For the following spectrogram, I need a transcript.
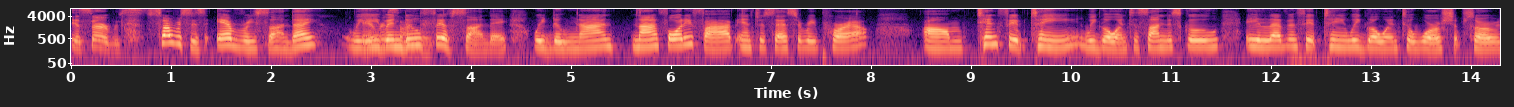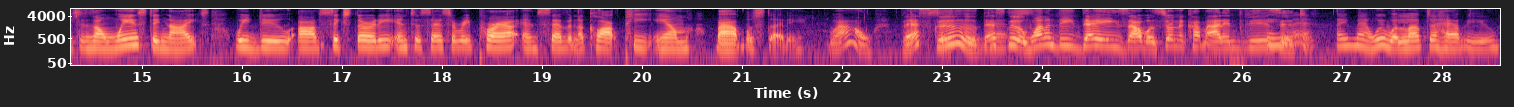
is service? services every Sunday. We Every even do fifth Sunday. We do nine nine forty five intercessory prayer. Um, ten fifteen we go into Sunday school. Eleven fifteen we go into worship services. On Wednesday nights we do um, six thirty intercessory prayer and seven o'clock p.m. Bible study. Wow, that's good. That's good. One of these days, I will certainly come out and visit. Amen. Amen. We would love to have you.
